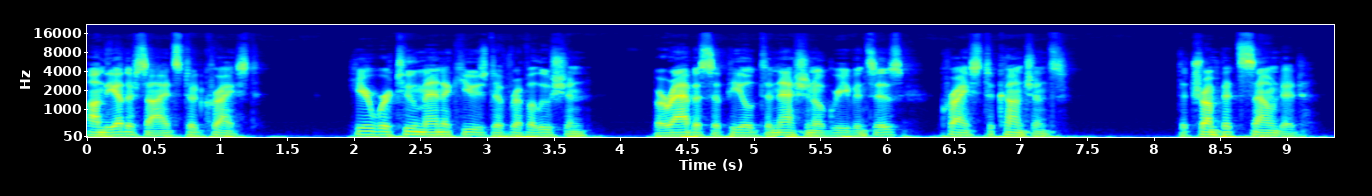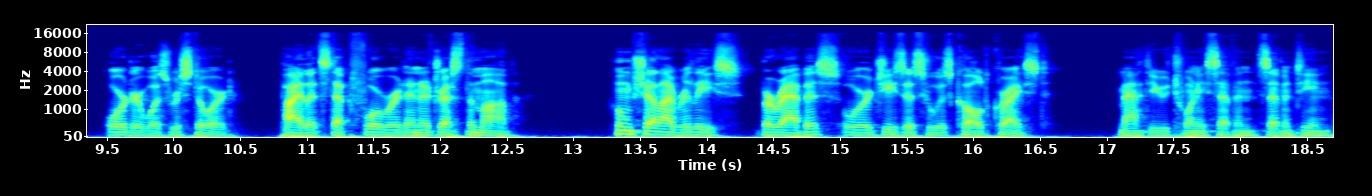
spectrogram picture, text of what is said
On the other side stood Christ. Here were two men accused of revolution. Barabbas appealed to national grievances, Christ to conscience. The trumpets sounded. Order was restored. Pilate stepped forward and addressed the mob. Whom shall I release, Barabbas or Jesus who is called Christ? Matthew 27:17.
